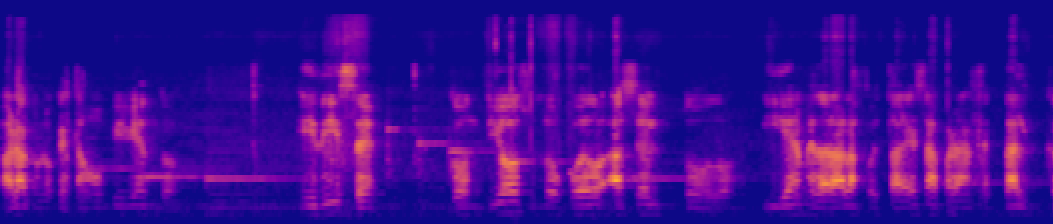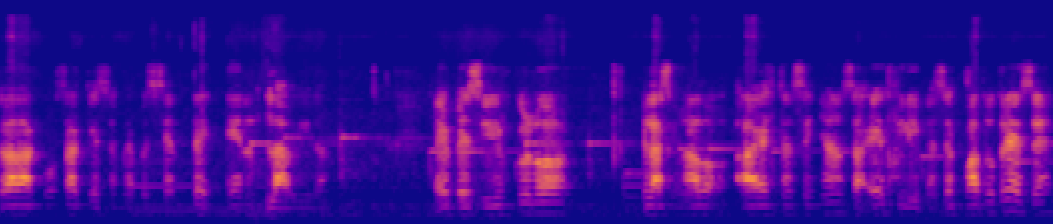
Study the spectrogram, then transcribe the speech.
ahora con lo que estamos viviendo, y dice, con Dios lo puedo hacer todo y Él me dará la fortaleza para enfrentar cada cosa que se me presente en la vida. El versículo relacionado a esta enseñanza es Filipenses 4:13,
